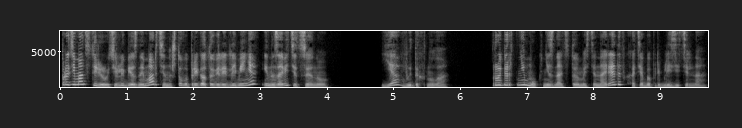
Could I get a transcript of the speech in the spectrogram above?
Продемонстрируйте, любезный Мартин, что вы приготовили для меня, и назовите цену». Я выдохнула. Роберт не мог не знать стоимости нарядов хотя бы приблизительно.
